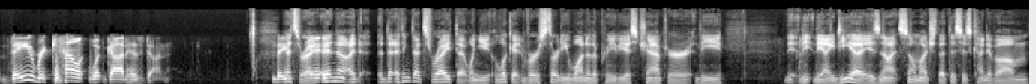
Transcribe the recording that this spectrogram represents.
They recount what god has done. They, that's right. and no I, I think that's right that when you look at verse 31 of the previous chapter the the, the idea is not so much that this is kind of um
